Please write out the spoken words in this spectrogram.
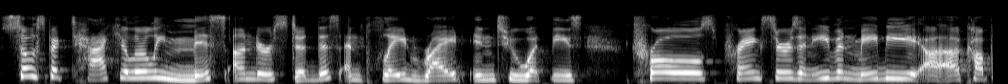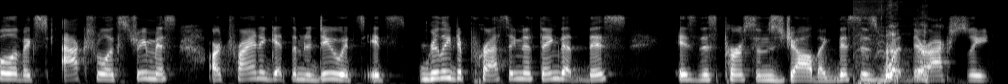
so spectacularly misunderstood this and played right into what these trolls, pranksters, and even maybe a, a couple of ex- actual extremists are trying to get them to do. It's it's really depressing to think that this is this person's job. Like this is what they're actually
